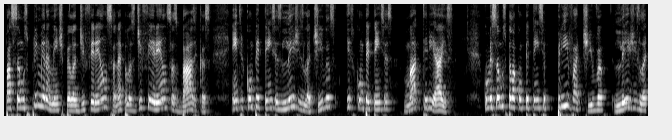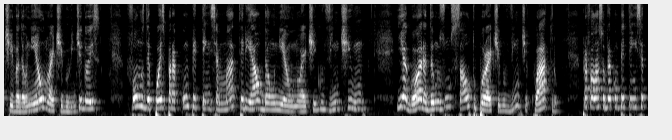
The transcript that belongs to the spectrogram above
passamos primeiramente pela diferença, né, pelas diferenças básicas entre competências legislativas e competências materiais. Começamos pela competência privativa legislativa da União no artigo 22. Fomos depois para a competência material da União no artigo 21. E agora damos um salto por artigo 24 para falar sobre a competência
